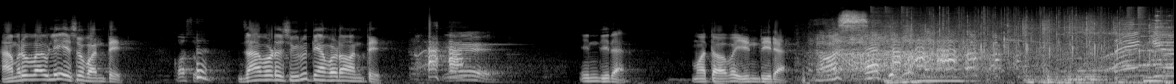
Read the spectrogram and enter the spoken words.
हाम्रो बाबुले यसो भन्थे। कसो? जहाँबाट सुरु त्यहाँबाट अन्ते ए इन्दिरा म त अब इन्दिरा हस् थ्याङ्क यू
